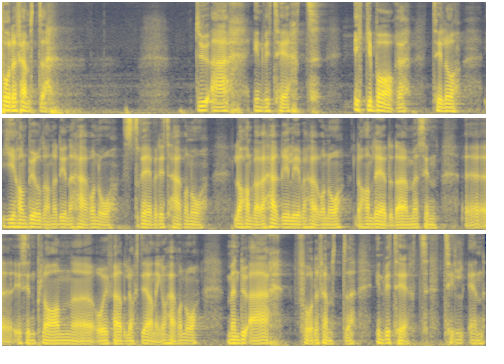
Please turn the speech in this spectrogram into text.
For det femte du er invitert ikke bare til å gi han byrdene dine her og nå, strevet ditt her og nå. La han være herre i livet her og nå. La han lede deg sin, eh, i sin plan eh, og i ferdiglagte gjerninger her og nå. Men du er, for det femte, invitert til en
